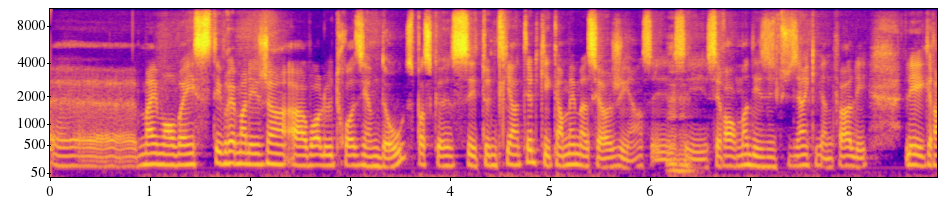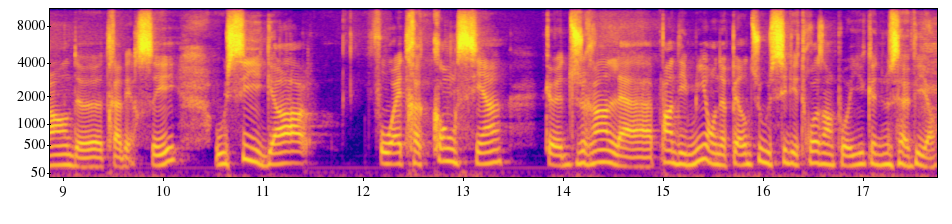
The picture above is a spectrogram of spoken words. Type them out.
Euh, même on va inciter vraiment les gens à avoir le troisième dose parce que c'est une clientèle qui est quand même assez âgée. Hein. C'est, mm -hmm. c'est rarement des étudiants qui viennent faire les, les grandes euh, traversées. Aussi, il faut être conscient que durant la pandémie, on a perdu aussi les trois employés que nous avions.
